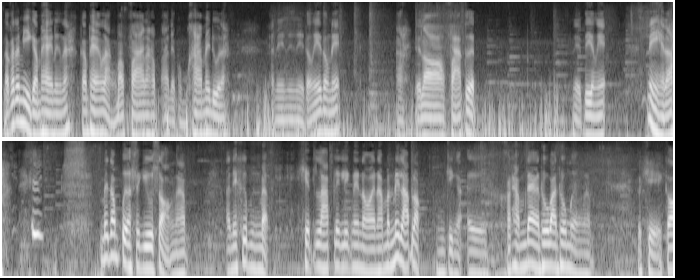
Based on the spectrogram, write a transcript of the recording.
แล้วก็จะมีกำแพงหนึ่งนะกำแพงหลังบัฟฟ้านะครับอะเดี๋ยวผมข้ามให้ดูนะอันนี้นี่นตรงนี้ตรงนี้อะเดี๋ยวรอฟ้าเกิดเนี่ยตีตรงนี้ นี่เห็นปะไม่ต้องเปลืองสกิลสองนะครับ อันนี้คือมันแบบเคล็ดลับเล็กๆน้อยๆนะครับมันไม่ลับหรอก จริงๆอะเออเขาทำได้กันทั่วบ้านทั่วเมืองนะครับ โอเค ก็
